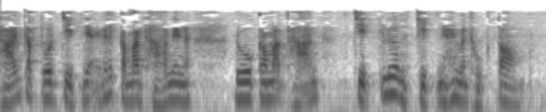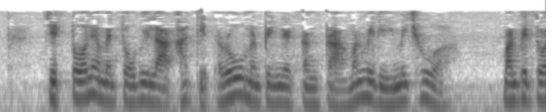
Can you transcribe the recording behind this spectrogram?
ฐานกับตัวจิตเนี่ยไอ้กรรมฐานเนี่ยนะดูกรรมฐานจิตเรื่องจิตเนี่ยให้มันถูกต้อง จิตตัวเนี่ยเป็นตัววิลาคจิตรู้มันเป็นอย่างกลางๆ มันไม่ดีไม่ชั่ว มันเป็นตัว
